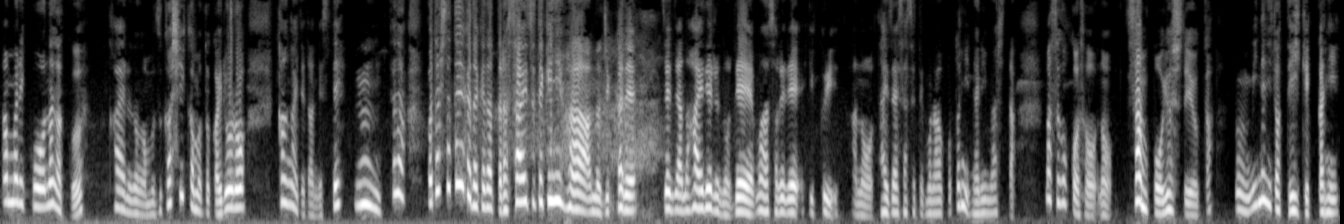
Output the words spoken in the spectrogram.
あんまりこう長く帰るのが難しいかもとかいろいろ考えてたんですね。うん。ただ、私と大河だけだったらサイズ的には、あの、実家で全然あの、入れるので、まあ、それでゆっくり、あの、滞在させてもらうことになりました。まあ、すごくその、散歩よしというか、うん、みんなにとっていい結果に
